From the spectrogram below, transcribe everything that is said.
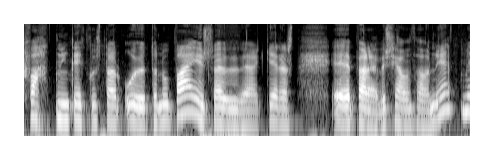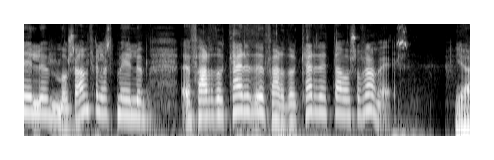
kvartning einhver starf utan og bæ eins og hefur við að gerast e, bara við sjáum þá netmiðlum og samfélagsmiðlum farð og kærðu, farð og kærðu þetta og svo framvegis Já,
